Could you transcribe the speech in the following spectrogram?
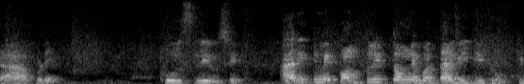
આ આપણે ફૂલ સ્લીવ છે. આ રીતે મેં કમ્પ્લીટ તમને બતાવી દીધું કે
